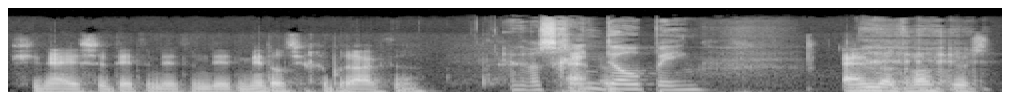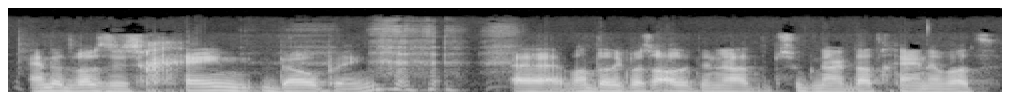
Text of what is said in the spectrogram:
Chinezen dit en dit en dit middeltje gebruikten. En dat was geen en, doping. En dat was dus, en dat was dus geen doping. Uh, want dat ik was altijd inderdaad op zoek naar datgene wat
